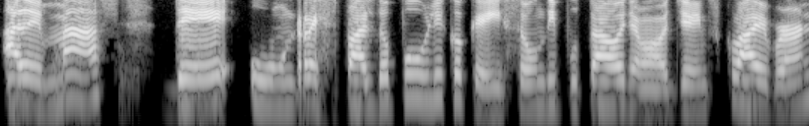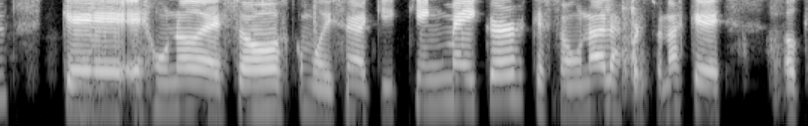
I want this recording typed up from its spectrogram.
además de un respaldo público que hizo un diputado llamado James Clyburn, que es uno de esos, como dicen aquí, kingmakers, que son una de las personas que, ok,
